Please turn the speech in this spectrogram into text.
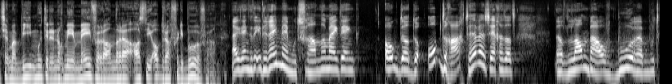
zeg maar, wie moet er nog meer mee veranderen als die opdracht voor die boeren verandert? Nou, ik denk dat iedereen mee moet veranderen, maar ik denk ook dat de opdracht, hè, we zeggen dat dat landbouw of boeren moet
